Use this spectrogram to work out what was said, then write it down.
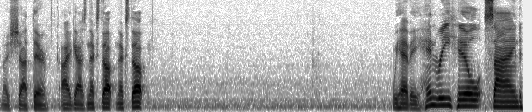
Nice shot there. All right, guys, next up, next up. We have a Henry Hill signed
